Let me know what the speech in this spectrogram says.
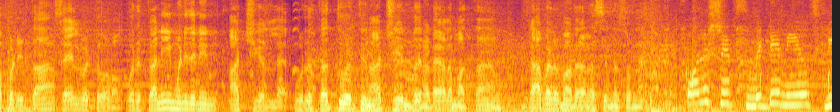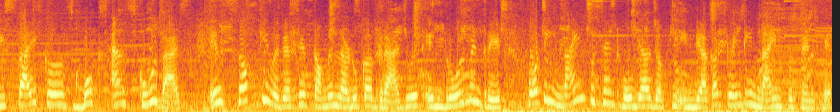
அப்படித்தான் செயல்பட்டு வரோம் ஒரு தனி மனிதனின் ஆட்சி அல்ல ஒரு தத்துவத்தின் ஆட்சி என்பதன் அடையாளமாக தான் திராவிட மாடல் அரசுன்னு சொன்னேன் scholarships mid day meals free cycles books and school bags इन सब की वजह से तमिलनाडु का ग्रेजुएट एनरोलमेंट रेट 49 परसेंट हो गया जबकि इंडिया का 29 परसेंट है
